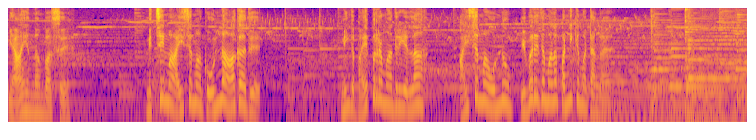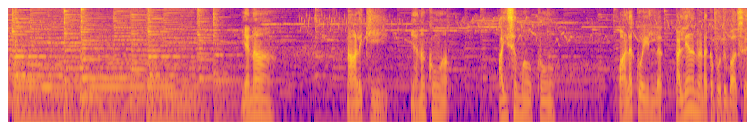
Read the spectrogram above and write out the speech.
நியாயம்தான் பாஸ் நிச்சயமா ஐசமாக்கு ஒன்றும் ஆகாது. நீங்க பயப்படுற மாதிரி எல்லாம் ஐசம்மா ஒன்றும் விபரீதமெல்லாம் பண்ணிக்க மாட்டாங்க. ஏன்னா நாளைக்கு எனக்கும் ஐசம்மாவுக்கும் மலை கோயிலில் கல்யாணம் நடக்க போகுது பாஸு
